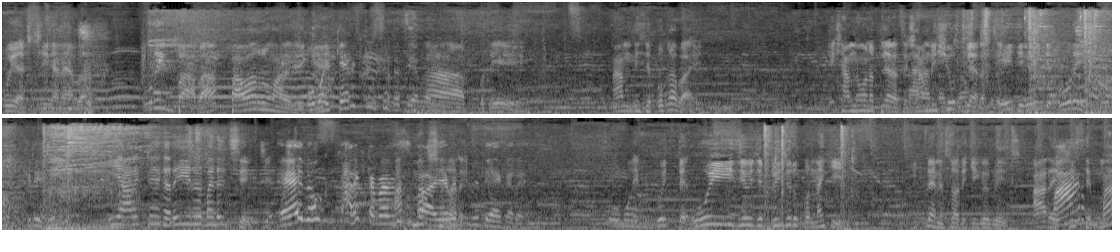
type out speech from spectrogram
কই আসছি এখানে আবার? ওরে বাবা পাওয়ারও মারা যায় ও ভাই ক্যারেক্টার সাথে দিয়ে ভাই বাপরে। নাম দিছে বোকা ভাই। এই সামনে মনে প্লেয়ার আছে সামনে শুট প্লেয়ার আছে। এই যে এই যে ওরে এই- আরেকটা হ্যাকার এই এর বাইরে দিচ্ছে এই লোক আরেকটা ম্যাপ মাস- ভাই এবার তুমি দেখা করে ও কইতে ওই যে ওই যে ব্রিজের উপর নাকি? কি প্লেনে সরি কি করে ব্রিজ আরে মা? মা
